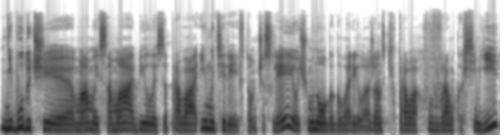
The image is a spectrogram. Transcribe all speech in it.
не будучи мамой, сама билась за права и матерей в том числе, и очень много говорила о женских правах в, рамках семьи,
